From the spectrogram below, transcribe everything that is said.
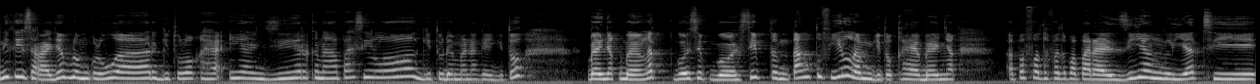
ini teaser aja belum keluar gitu loh kayak iya anjir kenapa sih lo? Gitu dan mana kayak gitu banyak banget gosip-gosip tentang tuh film gitu. Kayak banyak apa foto-foto paparazzi yang lihat si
